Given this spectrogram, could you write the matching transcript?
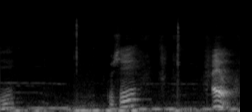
kasih Pusi ayo.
